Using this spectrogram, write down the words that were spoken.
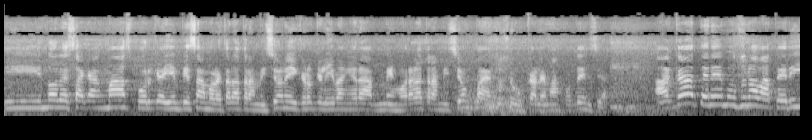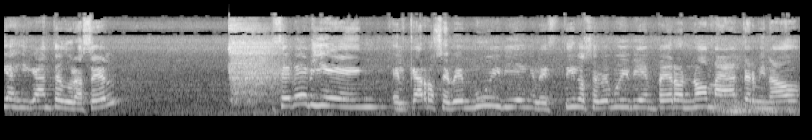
y no le sacan más porque ahí empieza a molestar la transmisión y creo que le iban a mejorar la transmisión para entonces buscarle más potencia. Acá tenemos una batería gigante Duracell. Se ve bien, el carro se ve muy bien, el estilo se ve muy bien, pero no me han terminado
